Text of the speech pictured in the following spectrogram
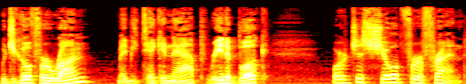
Would you go for a run? Maybe take a nap, read a book, or just show up for a friend?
